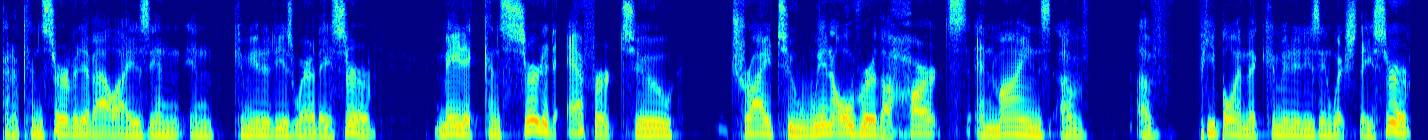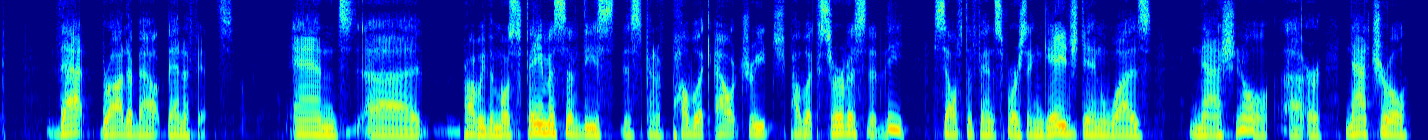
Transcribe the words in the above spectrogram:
kind of conservative allies in, in communities where they served made a concerted effort to try to win over the hearts and minds of, of people in the communities in which they served. That brought about benefits. And uh, probably the most famous of these, this kind of public outreach, public service that the Self Defense Force engaged in was national uh, or natural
